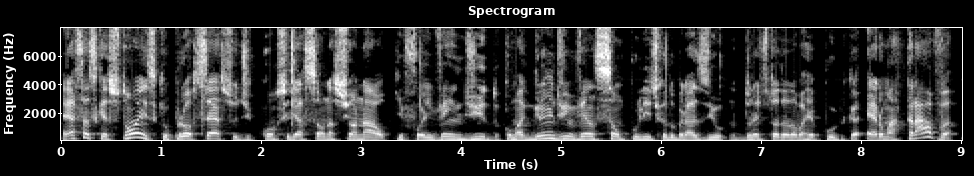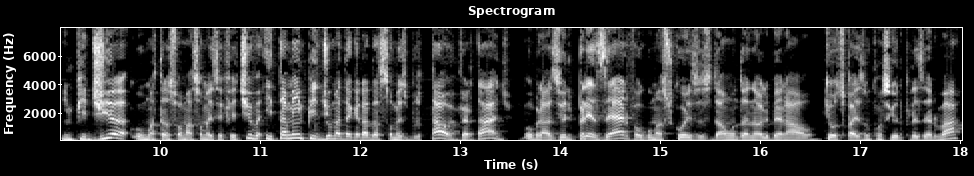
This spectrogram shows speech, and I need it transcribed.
essas questões que o processo de conciliação nacional, que foi vendido como a grande invenção política do Brasil durante toda a nova república, era uma trava, impedia uma transformação mais efetiva e também impedia uma degradação mais brutal, é verdade? O Brasil ele preserva algumas coisas da onda neoliberal que outros países não conseguiram preservar.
